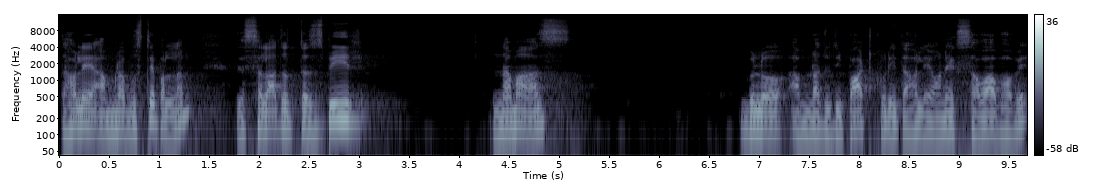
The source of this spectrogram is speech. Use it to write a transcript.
তাহলে আমরা বুঝতে পারলাম যে সালাত তসবির নামাজগুলো আমরা যদি পাঠ করি তাহলে অনেক সওয়াব হবে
